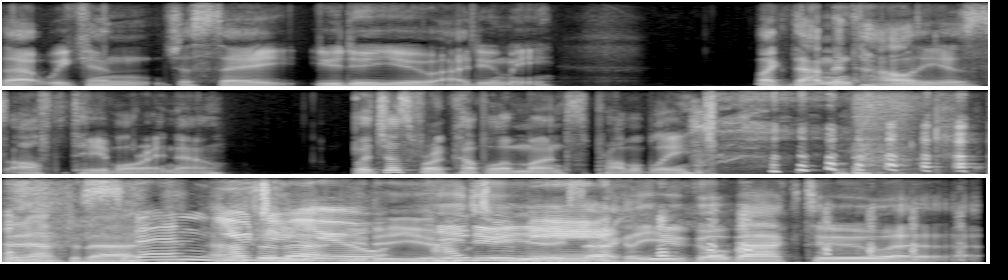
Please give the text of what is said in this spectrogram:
that we can just say you do you, I do me. Like that mentality is off the table right now, but just for a couple of months, probably. Then after that, then you After do that, you. you do you. I you do, do you me. exactly. You go back to uh,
